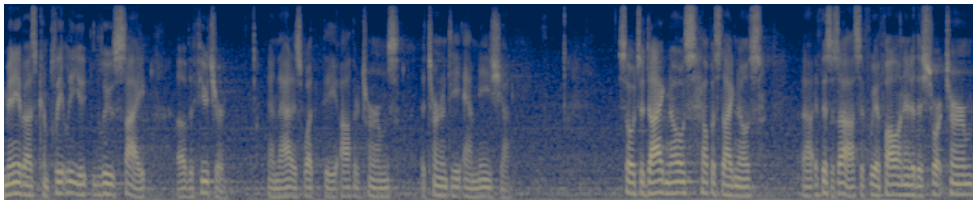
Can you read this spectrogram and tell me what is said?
many of us completely lose sight of the future. And that is what the author terms eternity amnesia. So, to diagnose, help us diagnose uh, if this is us, if we have fallen into this short term,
